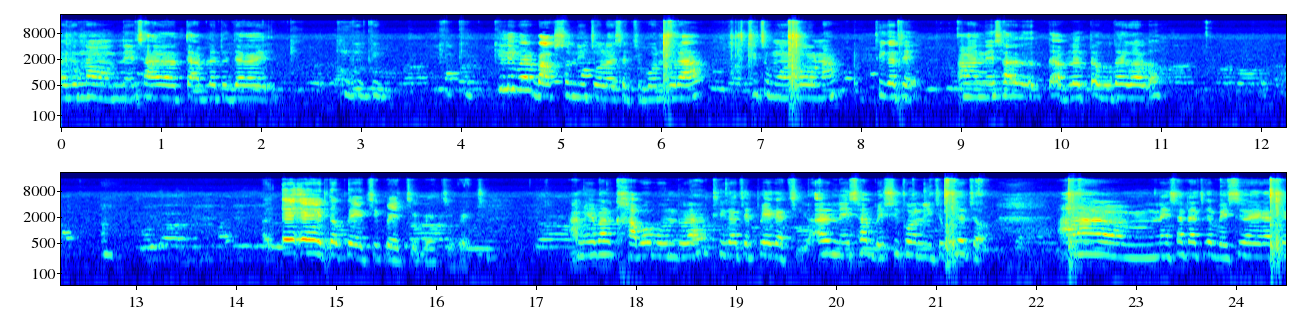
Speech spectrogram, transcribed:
ওই জন্য নেশার ট্যাবলেটের জায়গায় কি কি ক্লিপের বাক্স নিয়ে চলে এসেছি বন্ধুরা। কিছু মনে করো না। ঠিক আছে? আমার নেশার ট্যাবলেটটা কোথায় গেল? এ এ তো পেয়েছি পেয়েছি পেয়েছি পেয়েছি। আমি এবার খাব বন্ধুরা। ঠিক আছে? পেয়ে গেছি। আর নেশা বেশি করে নিয়েছি, বুঝেছ? আমার নেশাটা আজকে বেশি হয়ে গেছে।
